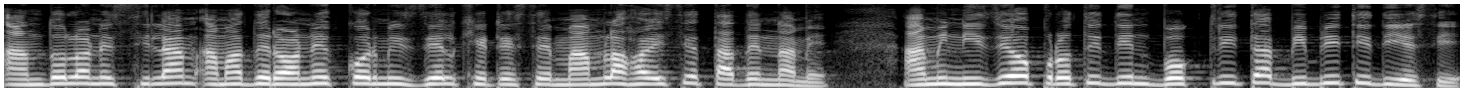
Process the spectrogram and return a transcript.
আন্দোলনে ছিলাম, আমাদের অনেক কর্মী জেল খেটেছে, মামলা হয়েছে তাদের নামে। আমি নিজেও প্রতিদিন বক্তৃতা বিবৃতি দিয়েছি।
